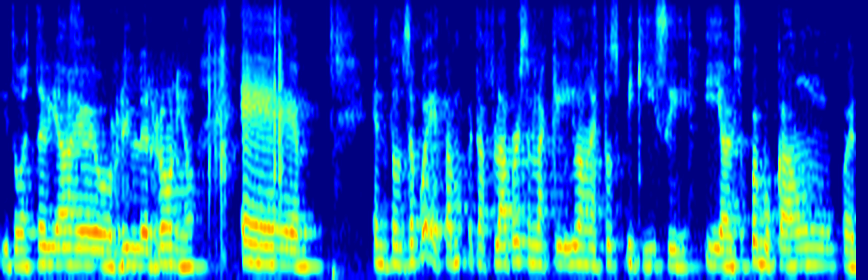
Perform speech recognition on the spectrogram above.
y todo este viaje horrible, erróneo. Eh, entonces, pues, estas, estas, flappers son las que iban a estos speakeasy y a veces, pues, buscaban, pues,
